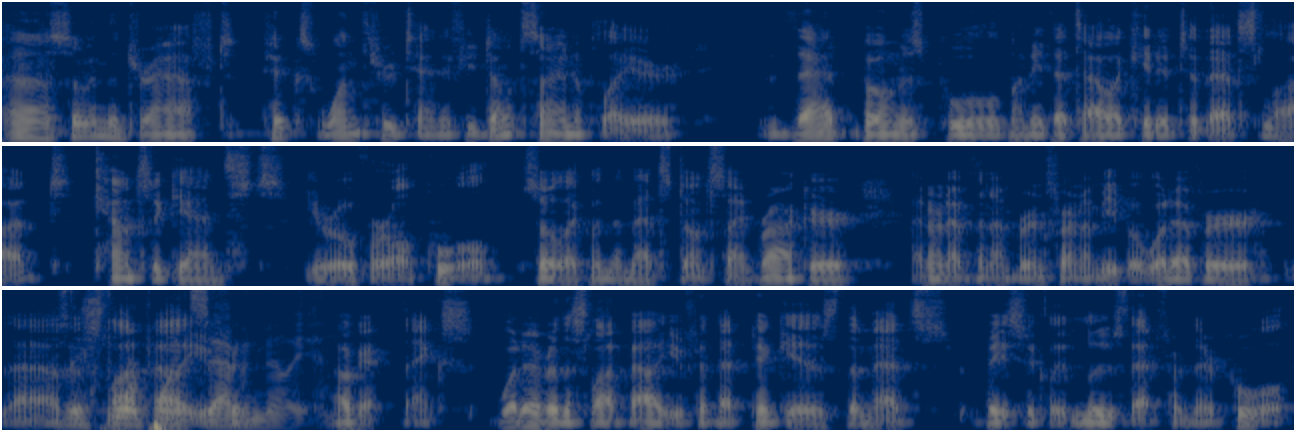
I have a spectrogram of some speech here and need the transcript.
uh, so in the draft picks 1 through 10 if you don't sign a player that bonus pool money that's allocated to that slot counts against your overall pool. So, like when the Mets don't sign Rocker, I don't have the number in front of me, but whatever uh, the like slot 4. value. For, 7 million. Okay, thanks. Whatever the slot value for that pick is, the Mets basically lose that from their pool.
